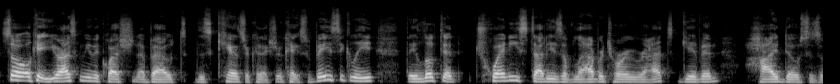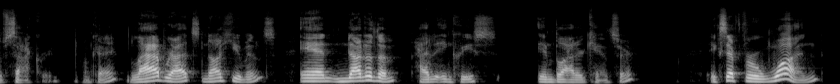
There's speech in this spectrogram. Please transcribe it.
So, okay, you're asking me the question about this cancer connection. Okay, so basically, they looked at 20 studies of laboratory rats given high doses of saccharin. Okay, lab rats, not humans, and none of them had an increase in bladder cancer, except for one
